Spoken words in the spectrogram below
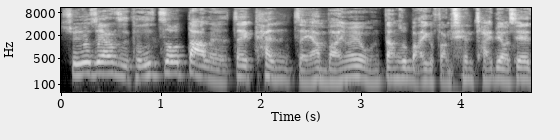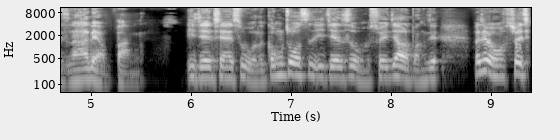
所以就这样子。可是之后大了再看怎样吧，因为我们当初把一个房间拆掉，现在只剩下两房，一间现在是我的工作室，一间是我们睡觉的房间，而且我们睡觉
